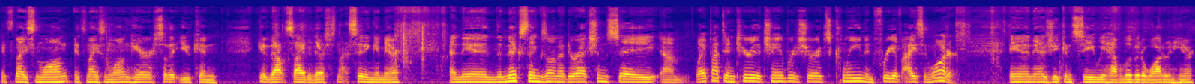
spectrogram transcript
It's nice and long it's nice and long here so that you can get it outside of there so it's not sitting in there. And then the next things on the directions say um, wipe out the interior of the chamber to ensure it's clean and free of ice and water. And as you can see, we have a little bit of water in here.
